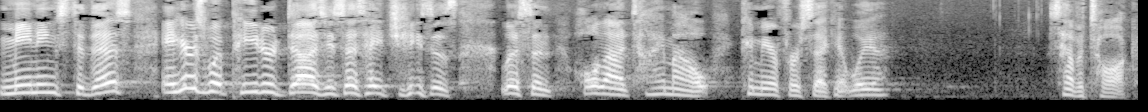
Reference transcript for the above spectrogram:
meanings to this. And here's what Peter does. He says, Hey, Jesus, listen, hold on, time out. Come here for a second, will you? Let's have a talk.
